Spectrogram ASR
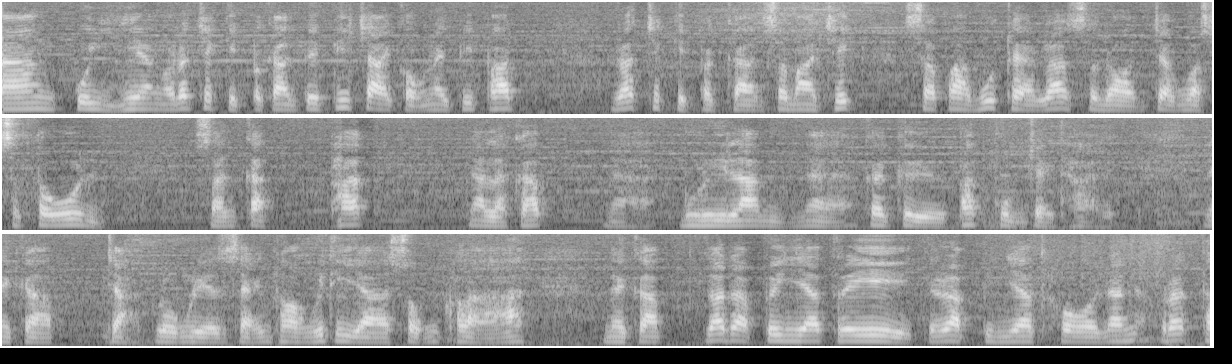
นางกุยเฮียงรัชกิจประการเป็นพี่ชายของนายพิพัฒน์รัชกิจประการสมาชิก สภาผู้แทนราษฎรจังหวัดสตูล สังกัดพักนั่นแหละครับนะบุรีรัมย์นะก็คือพักภูมิใจไทยนะครับจากโรงเรียนแสงทองวิทยาสงขลา นะครับระดับปริญญาตรีระดับปริญญาโทนั้นรัฐ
